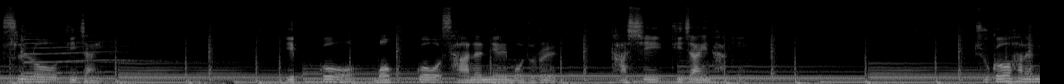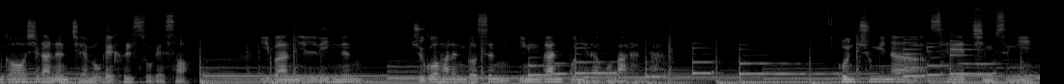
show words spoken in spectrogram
slow design 입고 먹고 사는 일 모두를 다시 디자인하기 주거하는 것이라는 제목의 글 속에서 이반 일리히는 주거하는 것은 인간뿐이라고 말한다. 곤충이나 새, 짐승이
